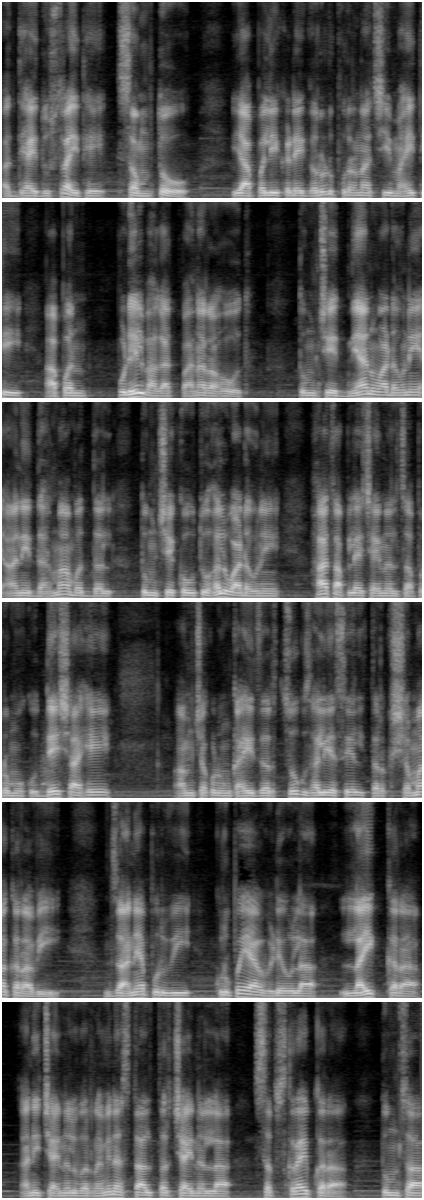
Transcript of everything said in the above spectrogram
अध्याय दुसरा इथे संपतो. या पलीकडे गरुड पुराणाची माहिती आपण पुढील भागात पाहणार आहोत. तुमचे ज्ञान वाढवणे आणि धर्माबद्दल तुमचे कौतूहल वाढवणे हाच आपल्या चॅनलचा प्रमुख उद्देश आहे. आमच्याकडून काही जर चूक झाली असेल तर क्षमा करावी. जाण्यापूर्वी कृपया व्हिडिओला लाईक करा आणि चॅनलवर नवीन असताल तर चॅनलला सबस्क्राईब करा. तुमचा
